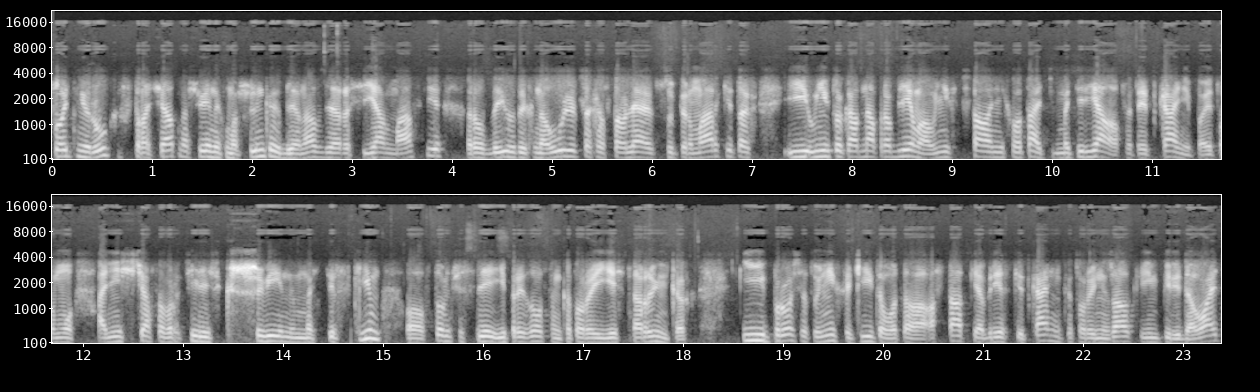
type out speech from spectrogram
сотни рук строчат на швейных машинках для нас, для россиян маски, раздают их на улицах, оставляют в супермаркетах. И у них только одна проблема, у них стало не хватать материалов этой ткани, поэтому они сейчас обратились к швейным мастерским, э, в том числе и производствам, которые есть на рынках и просят у них какие-то вот а, остатки, обрезки ткани, которые не жалко им передавать,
